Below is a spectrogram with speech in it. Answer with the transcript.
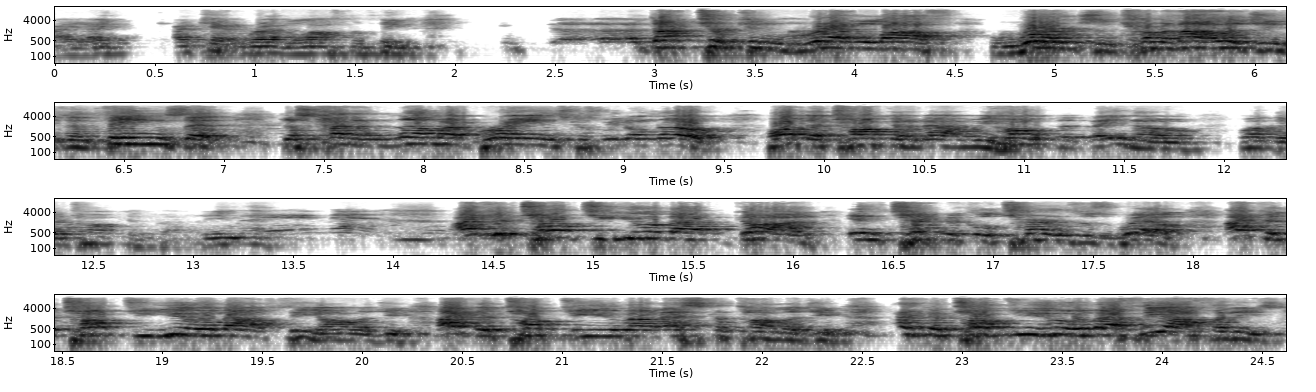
I I, I can't rattle off the thing. Uh, a doctor can rattle off words and terminologies and things that just kind of numb our brains because we don't know what they're talking about. We hope that they know what they're talking about. Amen. Amen. I could talk to you about God in technical terms as well. I could talk to you about theology. I could talk to you about eschatology. I could talk to you about theophanies.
